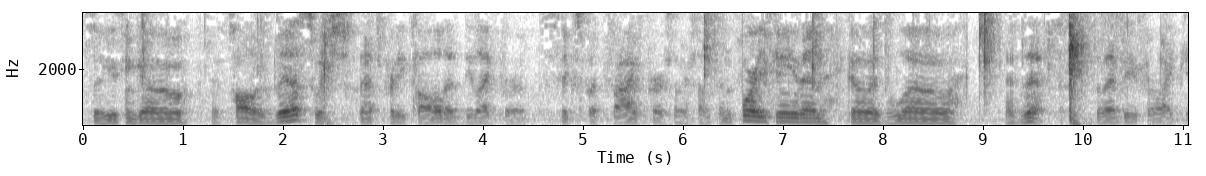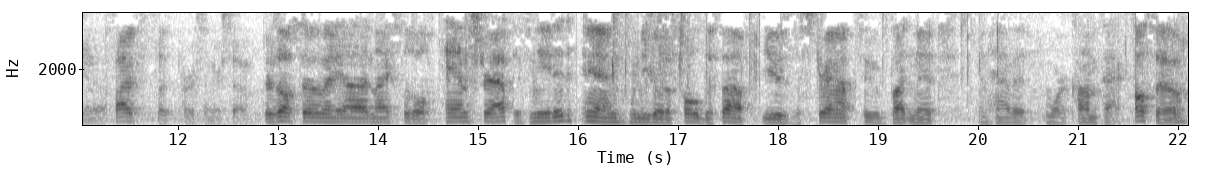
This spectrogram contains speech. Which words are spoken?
So you can go as tall as this, which that's pretty tall. That'd be like for a six foot five person or something. Or you can even go as low as this. So that'd be for like, you know, five foot person or so. There's also a uh, nice little hand strap if needed. And when you go to fold this up, use the strap to button it and have it more compact. Also,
